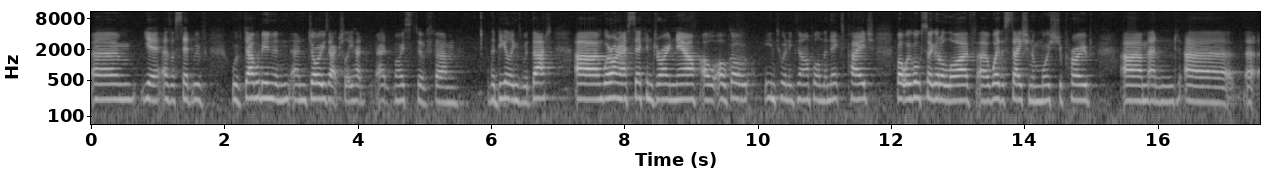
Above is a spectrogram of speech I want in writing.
um, yeah, as I said, we've we've dabbled in and, and Joe's actually had, had most of the dealings with that. Um, we're on our second drone now. I'll, I'll, go into an example on the next page, but we've also got a live uh, weather station and moisture probe um, and uh, uh,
